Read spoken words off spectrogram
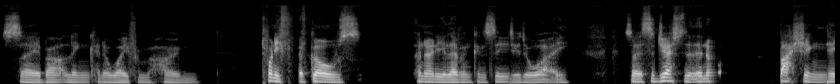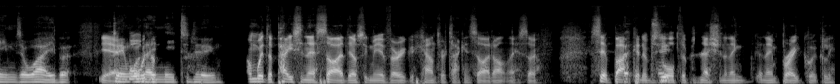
say about Lincoln away from home? Twenty five goals and only eleven conceded away. So it suggests that they're not bashing teams away, but yeah, doing well, what they the, need to do. And with the pace in their side, they're also going to be a very good counter-attacking side, aren't they? So sit back but and absorb two, the possession and then and then break quickly.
